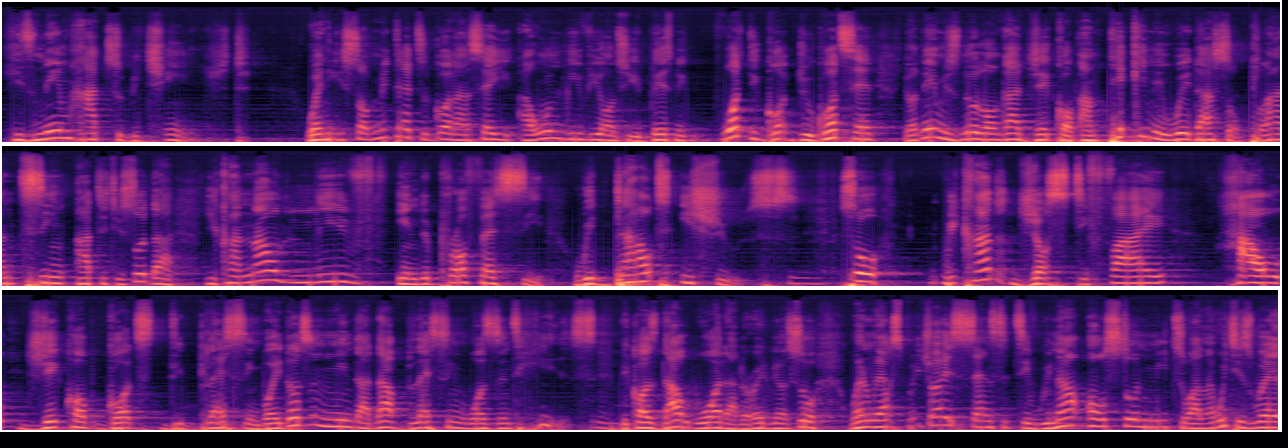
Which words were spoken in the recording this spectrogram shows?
his name had to be changed when he submitted to God and said, I won't leave you until you bless me, what did God do? God said, Your name is no longer Jacob. I'm taking away that supplanting attitude so that you can now live in the prophecy without issues. Mm. So we can't justify how Jacob got the blessing, but it doesn't mean that that blessing wasn't his mm-hmm. because that word had already been. So when we are spiritually sensitive, we now also need to align, which is where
